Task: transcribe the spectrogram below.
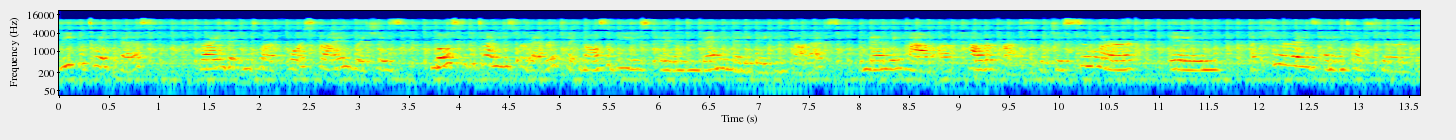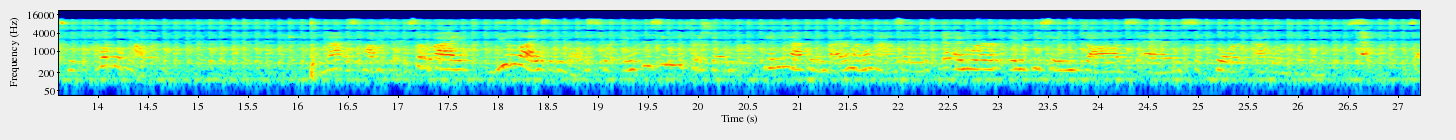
We could take this, grind it into our coarse grind, which is most of the time used for beverage, but can also be used in many, many baking products. And then we have our powder grind, which is similar in appearance and in texture to cocoa powder. And that is coffee cherry. So by utilizing this, we're increasing nutrition, we're cleaning up an environmental hazard, and we're increasing jobs and support at origin countries. Yeah. So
